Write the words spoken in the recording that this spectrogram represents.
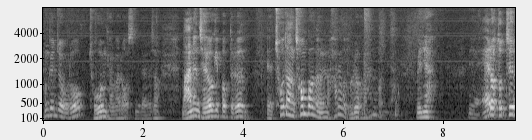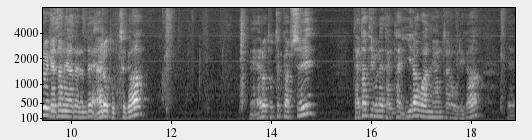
평균적으로 좋은 결과를 얻습니다. 그래서 많은 제어 기법들은 예, 초당 1000번을 하려고 노력을 하는 겁니다. 왜냐? 예, error dot를 계산해야 되는데 error dot가 예, error dot 값이 델타 t분의 델타 e라고 하는 형태로 우리가 예,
